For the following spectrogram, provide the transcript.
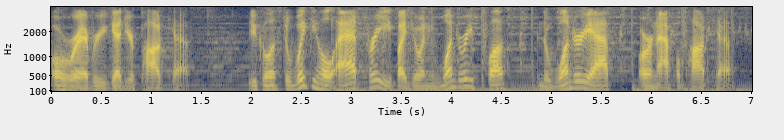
or wherever you get your podcasts. You can listen to WikiHole ad-free by joining Wondery Plus in the Wondery app or on Apple Podcasts.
